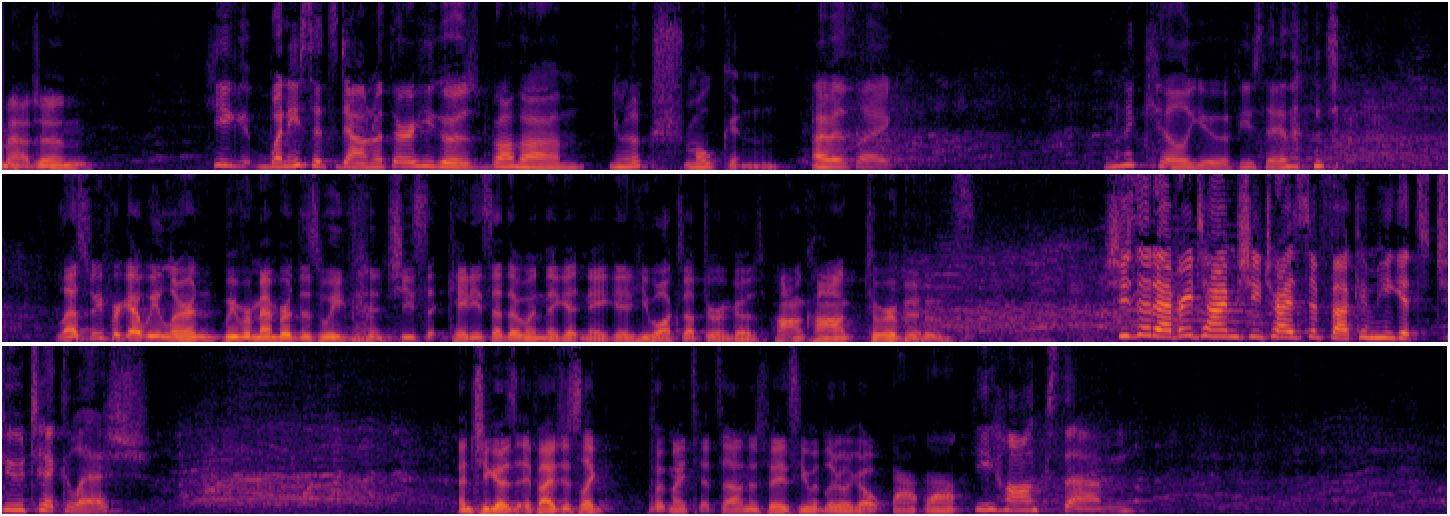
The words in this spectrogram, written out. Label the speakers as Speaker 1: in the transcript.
Speaker 1: Imagine?
Speaker 2: He when he sits down with her, he goes, "Brother, um, you look smoking." I was like, "I'm gonna kill you if you say that."
Speaker 1: Lest we forget, we learned, we remembered this week that she said, Katie said that when they get naked, he walks up to her and goes honk honk to her boobs.
Speaker 2: she said every time she tries to fuck him, he gets too ticklish.
Speaker 1: And she goes, if I just like put my tits out in his face, he would literally go wah, wah.
Speaker 2: He honks them.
